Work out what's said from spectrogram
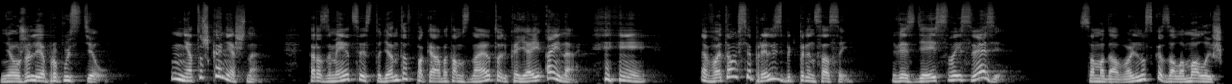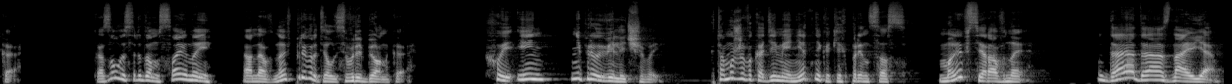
Неужели я пропустил?» «Нет уж, конечно. Разумеется, из студентов пока об этом знаю только я и Айна. Хе-хе. В этом вся прелесть быть принцессой. Везде есть свои связи». Самодовольно сказала малышка. Казалось, рядом с Айной она вновь превратилась в ребёнка. Хуй-инь, не преувеличивай. К тому же в Академии нет никаких принцесс. Мы все равны. Да-да, знаю я.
